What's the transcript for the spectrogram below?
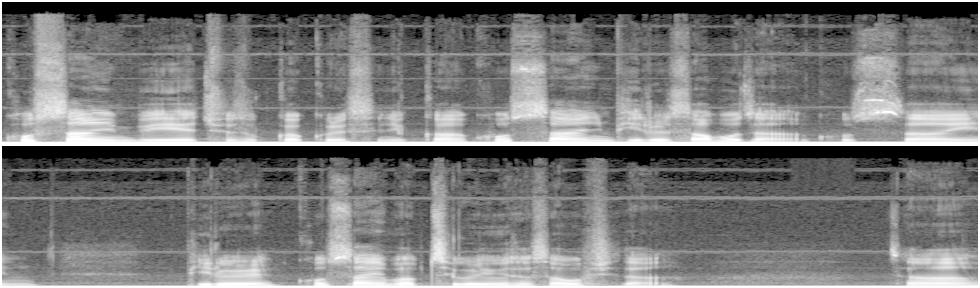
코사인 B의 최소값 그랬으니까 코사인 B를 써보자. 코사인 B를 코사인 법칙을 이용해서 써봅시다. 자,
